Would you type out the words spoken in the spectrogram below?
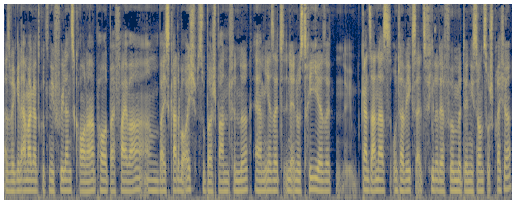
also wir gehen einmal ganz kurz in die Freelance Corner, powered by Fiverr, ähm, weil ich es gerade bei euch super spannend finde. Ähm, ihr seid in der Industrie, ihr seid ganz anders unterwegs als viele der Firmen, mit denen ich sonst so spreche.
